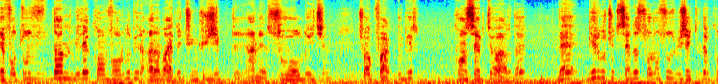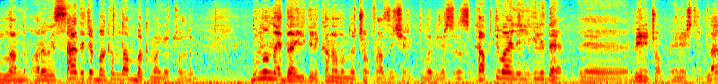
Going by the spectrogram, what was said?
F30'dan bile konforlu bir arabaydı. Çünkü Jeep'ti. Hani SUV olduğu için çok farklı bir konsepti vardı. Ve bir buçuk sene sorunsuz bir şekilde kullandım. Arabayı sadece bakımdan bakıma götürdüm. Bununla da ilgili kanalımda çok fazla içerik bulabilirsiniz. Captiva ile ilgili de e, beni çok eleştirdiler.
